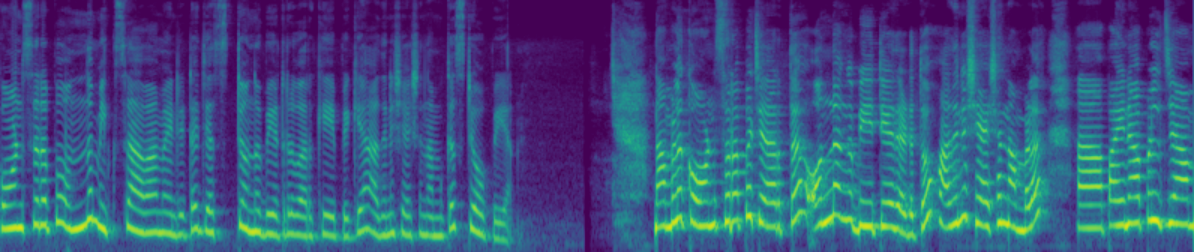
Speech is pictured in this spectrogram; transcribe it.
കോൺ സിറപ്പ് ഒന്ന് മിക്സ് ആവാൻ വേണ്ടിയിട്ട് ജസ്റ്റ് ഒന്ന് ബീറ്റർ വർക്ക് ചെയ്യിപ്പിക്കുക. അതിനുശേഷം നമുക്ക് സ്റ്റോപ്പ് ചെയ്യാം. നമ്മൾ കോൺ സിറപ്പ് ചേർത്ത് ഒന്നങ്ങ് ബീറ്റ് ചെയ്തെടുത്തു. അതിനുശേഷം നമ്മൾ പൈനാപ്പിൾ ജാം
